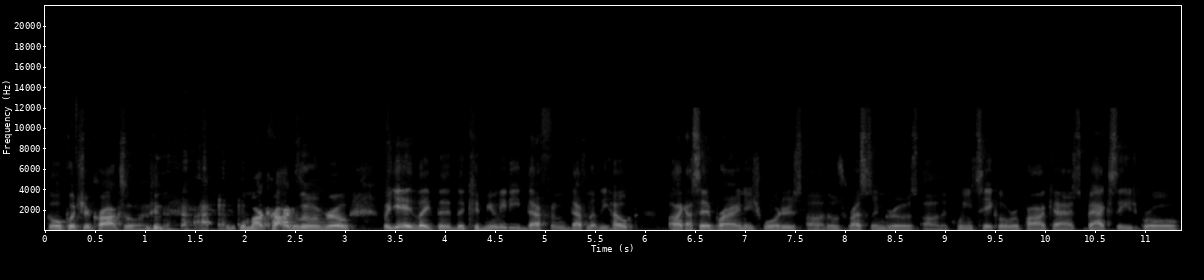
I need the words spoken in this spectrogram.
Go put your Crocs on. Put my Crocs on, bro. But yeah, like the the community definitely definitely helped. Like I said, Brian H. Waters, uh, those wrestling girls, uh, the Queen's Takeover podcast, Backstage Bro,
